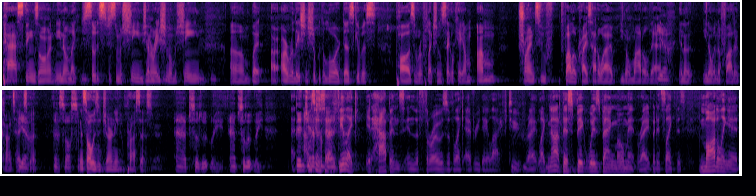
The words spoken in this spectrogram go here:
pass things on. You know, like mm-hmm. so it's just a machine, mm-hmm. generational machine. Mm-hmm. Um, but our, our relationship with the Lord does give us pause and reflection. It's like, okay, I'm I'm trying to f- follow Christ. How do I, you know, model that Yeah. in a you know in a father context? Yeah, But that's awesome. and it's always a journey, a process. Absolutely, absolutely. Ben, I was gonna say, I feel like it happens in the throes of like everyday life too, Mm-hmm. right? Like not this big whiz bang moment, right? But it's like this modeling it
